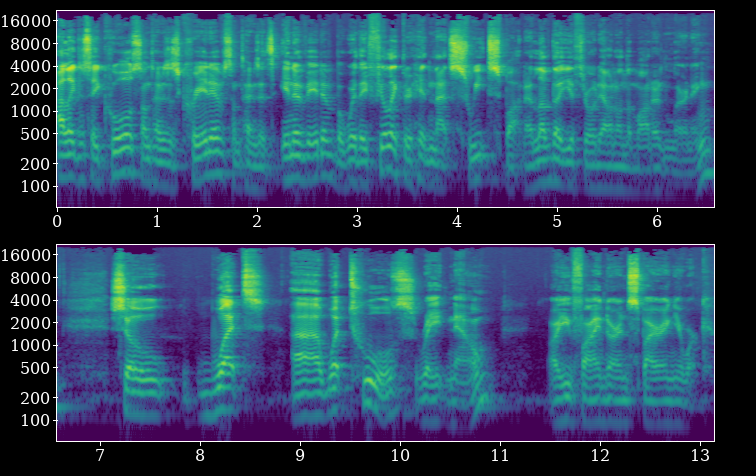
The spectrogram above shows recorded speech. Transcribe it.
I like to say cool. Sometimes it's creative, sometimes it's innovative, but where they feel like they're hitting that sweet spot. And I love that you throw down on the modern learning. So, what uh, what tools right now are you find are inspiring your work?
